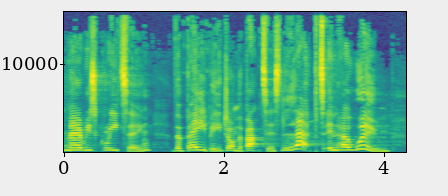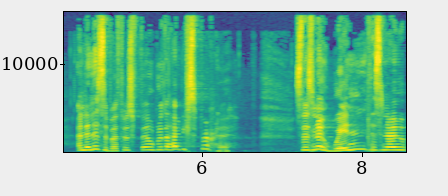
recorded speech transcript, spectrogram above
Mary's greeting, the baby, John the Baptist, leapt in her womb, and Elizabeth was filled with the Holy Spirit. So there's no wind, there's no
